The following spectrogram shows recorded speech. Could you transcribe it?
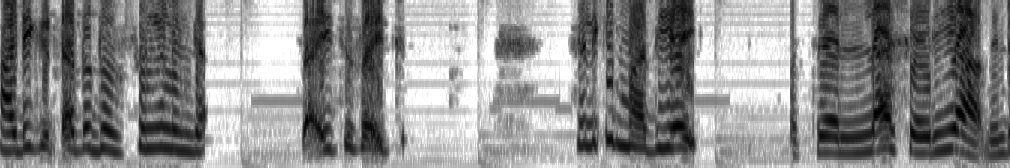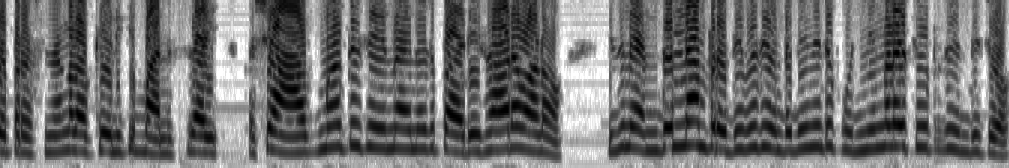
അടി കിട്ടാത്ത ദിവസങ്ങളില്ല. സഹിച്ചു സഹിച്ചു. എനിക്ക് മതിയായി. പക്ഷെ എല്ലാം ശരിയാ. നിന്റെ പ്രശ്നങ്ങളൊക്കെ എനിക്ക് മനസ്സിലായി. പക്ഷെ ആത്മഹത്യ ചെയ്യുന്ന അതിനൊരു പരിഹാരമാണോ? ഇതിന് എന്തെല്ലാം പ്രതിവിധി ഉണ്ട്? നീ നിന്റെ കുഞ്ഞുങ്ങളെ ചൂട്ട് ചിന്തിച്ചോ?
